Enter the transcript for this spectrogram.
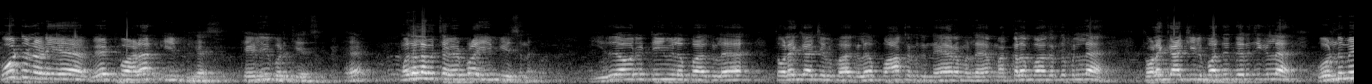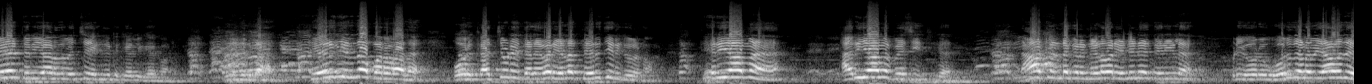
கூட்டணியுடைய வேட்பாளர் இபிஎஸ் தெளிவுபடுத்தியாச்சு. முதலமைச்சர் வேட்பாளர் இபிஎஸ்னு இது அவர் டிவியில் பார்க்கல தொலைக்காட்சியில் பார்க்கல பார்க்கறதுக்கு நேரம் இல்லை மக்களை பார்க்கறதும் இல்லை தொலைக்காட்சியில் பார்த்து தெரிஞ்சுக்கல. ஒன்றுமே தெரியாததை வச்சு எங்கிட்ட கேள்வி கேட்கணும். புரியுதுங்களா தெரிஞ்சிருந்தா பரவாயில்ல. ஒரு கட்சியுடைய தலைவர் எல்லாம் தெரிஞ்சிருக்க வேணும். தெரியாம அறியாம பேசிட்டு இருக்காரு. நாட்டில் நடக்கிற நிலவரம் என்னன்னே தெரியல. இப்படி ஒரு ஒரு தடவையாவது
